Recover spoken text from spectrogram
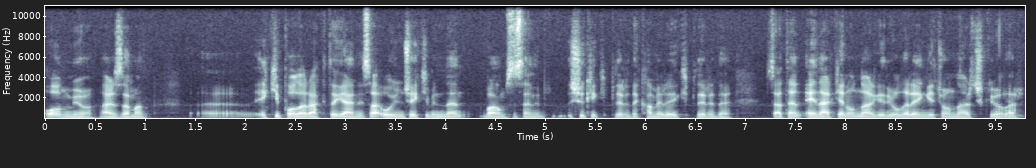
olmuyor her zaman. Ee, ekip olarak da yani oyuncu ekibinden bağımsız hani ışık ekipleri de, kamera ekipleri de zaten en erken onlar geliyorlar, en geç onlar çıkıyorlar.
